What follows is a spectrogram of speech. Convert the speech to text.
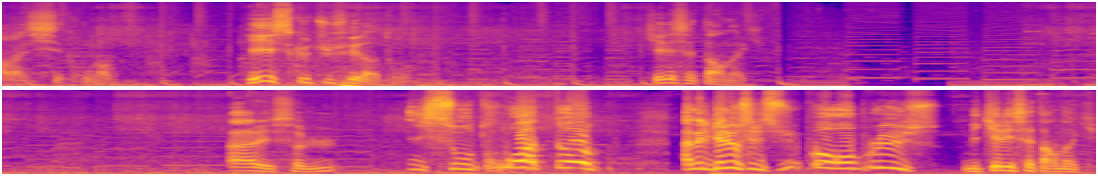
Non, vas-y, c'est trop grave. Qu'est-ce que tu fais là, toi? Quelle est cette arnaque? Allez, salut. Ils sont trois top Ah, mais le Galio, c'est le support en plus Mais quelle est cette arnaque?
